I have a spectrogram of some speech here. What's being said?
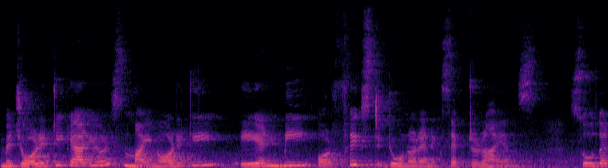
majority carriers, minority, A and B or fixed donor and acceptor ions. So the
